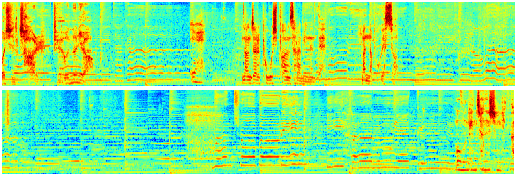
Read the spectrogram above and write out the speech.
아버진 잘 되었느냐? 예. 낭자를 보고 싶어하는 사람이 있는데 만나 보겠소. 멈춰버린 이 하루의 끝 몸은 괜찮으십니까?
